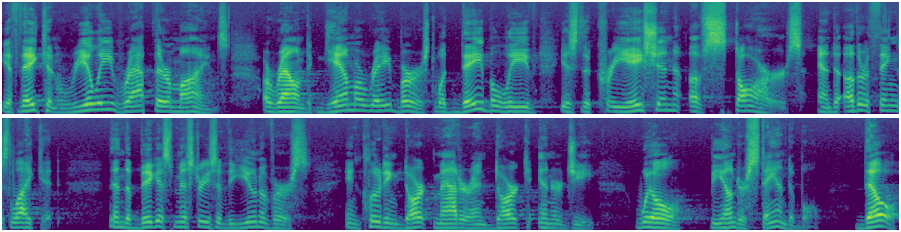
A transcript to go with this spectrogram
If they can really wrap their minds around gamma ray burst, what they believe is the creation of stars and other things like it, then the biggest mysteries of the universe, including dark matter and dark energy, will be understandable. They'll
